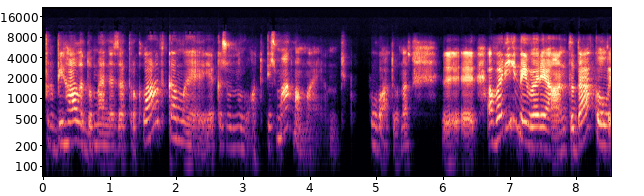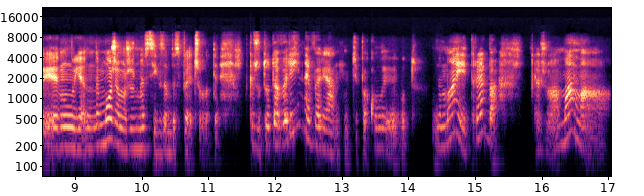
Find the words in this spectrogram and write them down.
прибігала до мене за прокладками. Я кажу: ну, а тобі ж мама має ну, типу, купувати. У нас е, е, аварійний варіант, да, коли ну, я не можемо ж ми всіх забезпечувати. Кажу, тут аварійний варіант, ну, типу, коли от немає і треба. Кажу, а мама.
